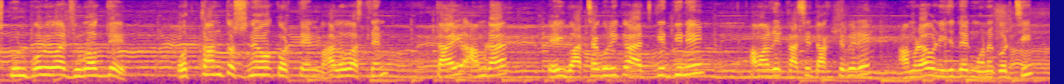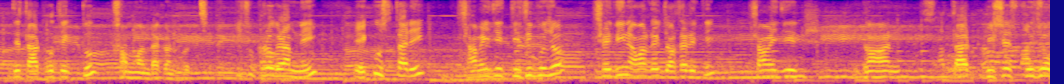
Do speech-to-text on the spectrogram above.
স্কুল পড়ুয়া যুবকদের অত্যন্ত স্নেহ করতেন, ভালোবাসতেন। তাই আমরা এই বাচ্চাগুলিকে আজকের দিনে আমাদের কাছে ডাকতে পেরে আমরাও নিজেদের মনে করছি। যে তার প্রতি একটু সম্মান দেখানো হচ্ছে। কিছু প্রোগ্রাম নেই। একুশ তারিখ স্বামীজির তিথি পুজো। সেদিন আমাদের যথারীতি স্বামীজির গান, তার বিশেষ পুজো,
